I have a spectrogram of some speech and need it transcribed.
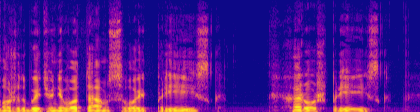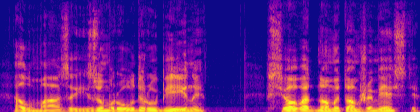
Может быть, у него там свой прииск? Хорош прииск. Алмазы, изумруды, рубины все в одном и том же месте.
